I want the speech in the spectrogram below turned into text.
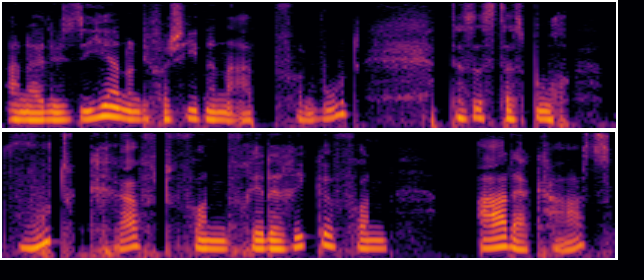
analysieren und die verschiedenen Arten von Wut. Das ist das Buch Wutkraft von Friederike von Aderkas.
